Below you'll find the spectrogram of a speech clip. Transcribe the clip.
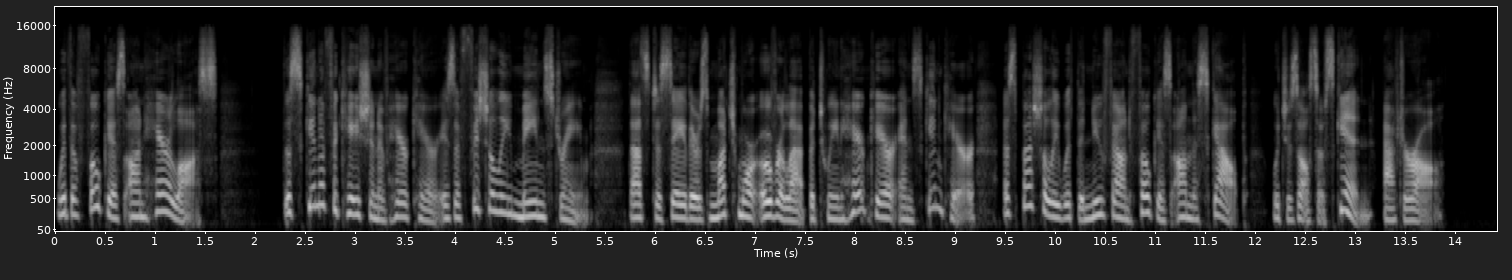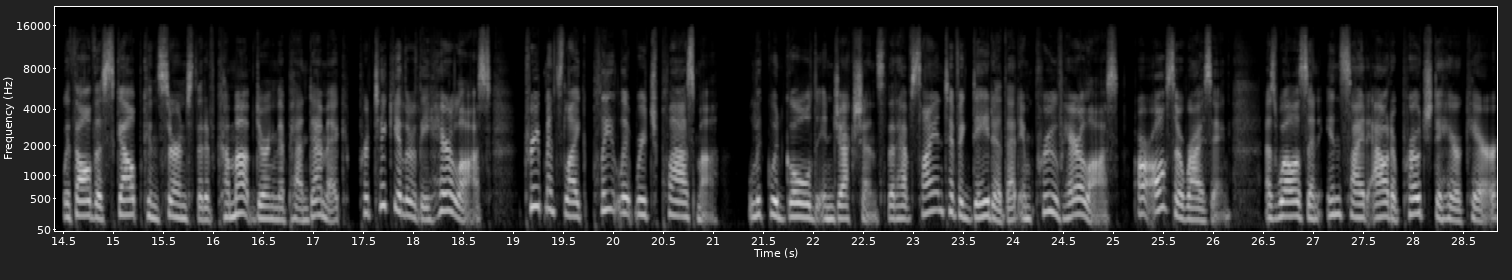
with a focus on hair loss. The skinification of hair care is officially mainstream. That's to say, there's much more overlap between hair care and skin care, especially with the newfound focus on the scalp, which is also skin, after all. With all the scalp concerns that have come up during the pandemic, particularly hair loss, treatments like platelet rich plasma, liquid gold injections that have scientific data that improve hair loss are also rising, as well as an inside out approach to hair care,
